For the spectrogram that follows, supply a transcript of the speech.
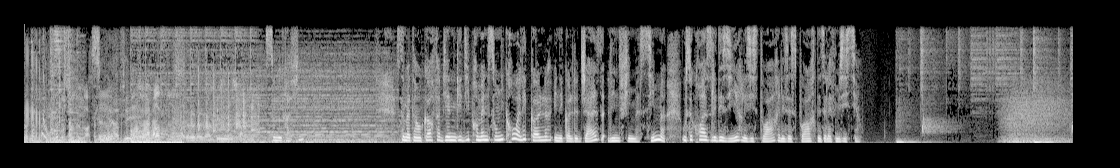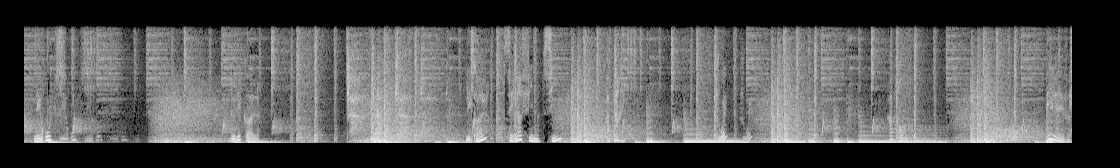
Sonographie. Sonographie. Sonographie. Sonographie. Ce matin encore, Fabienne Guédy promène son micro à l'école, une école de jazz, l'Infim Sim, où se croisent les désirs, les histoires et les espoirs des élèves musiciens. Les routes de l'école. L'école, c'est l'infime Sim à Paris. Jouer, jouer. Apprendre. Élève,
